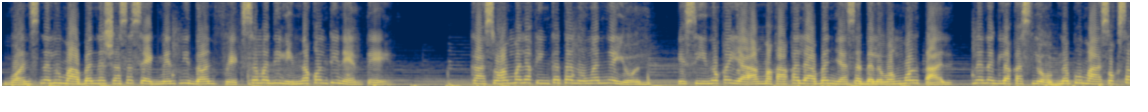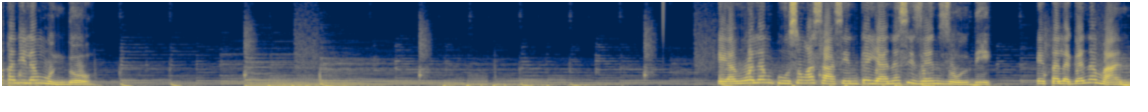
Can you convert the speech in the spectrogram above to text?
once na lumaban na siya sa segment ni Don Frick sa madilim na kontinente. Kaso ang malaking katanungan ngayon, e sino kaya ang makakalaban niya sa dalawang mortal, na naglakas loob na pumasok sa kanilang mundo? E ang walang pusong assassin kaya na si Zen Zoldyck. E talaga naman,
